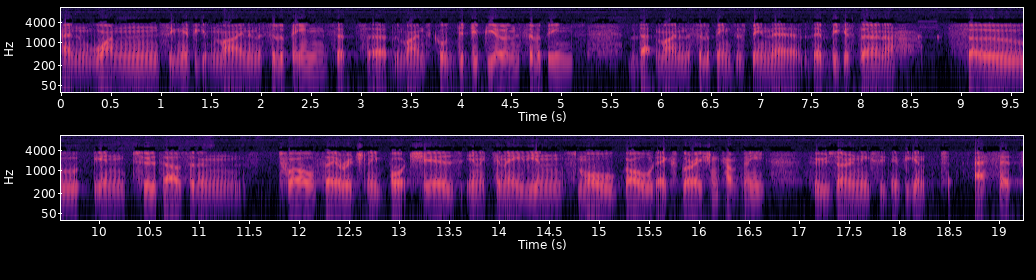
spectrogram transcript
and one significant mine in the Philippines. That's uh, the mine's called Didipio in the Philippines. That mine in the Philippines has been their, their biggest earner. So in 2000 2012, they originally bought shares in a Canadian small gold exploration company whose only significant assets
